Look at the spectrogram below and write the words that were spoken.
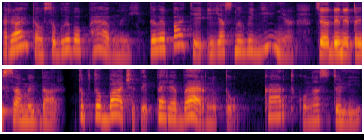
Райта особливо певний: телепатія і ясновидіння це один і той самий дар. Тобто бачити перевернуту картку на столі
